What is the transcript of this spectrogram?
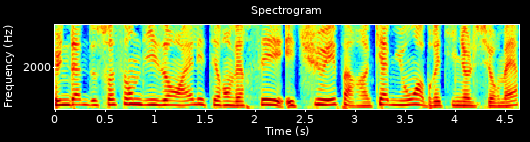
Une dame de 70 ans, elle était renversée et tuée par un camion à Bretignolles-sur-Mer.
